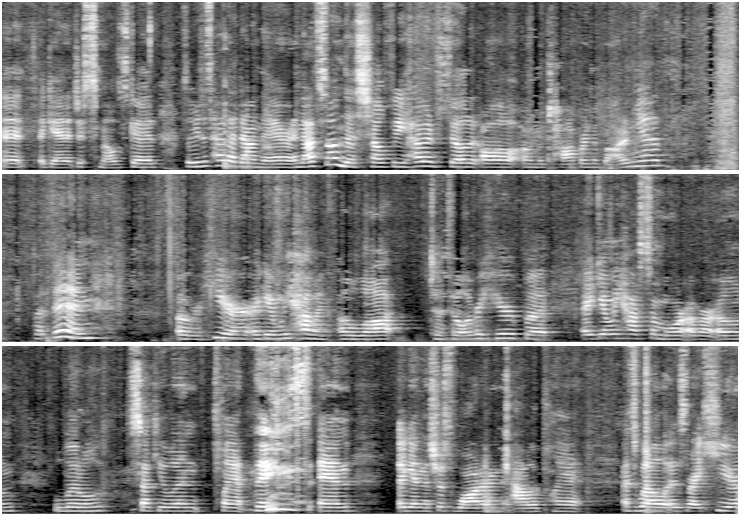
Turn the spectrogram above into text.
And it, again, it just smells good. So we just have that down there. And that's on this shelf. We haven't filled it all on the top or the bottom yet. But then over here, again, we have like a lot to fill over here. But again, we have some more of our own little succulent plant things. And again, it's just water and an aloe plant as well as right here.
